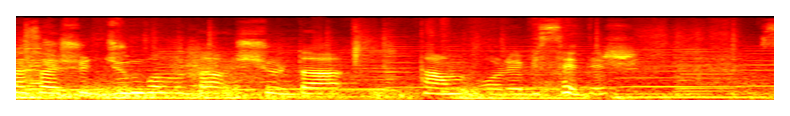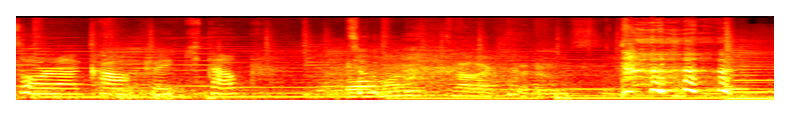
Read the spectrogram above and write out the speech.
Mesela şu Cumbalı'da şurada tam oraya bir sedir. Sonra kahve, kitap. Roman karakteri misin?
